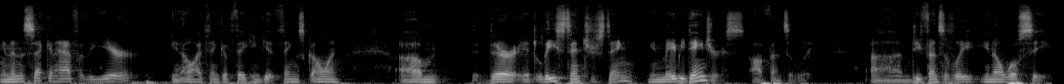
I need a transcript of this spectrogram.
And in the second half of the year, you know, I think if they can get things going, um, they're at least interesting and maybe dangerous offensively. Um, defensively, you know, we'll see.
